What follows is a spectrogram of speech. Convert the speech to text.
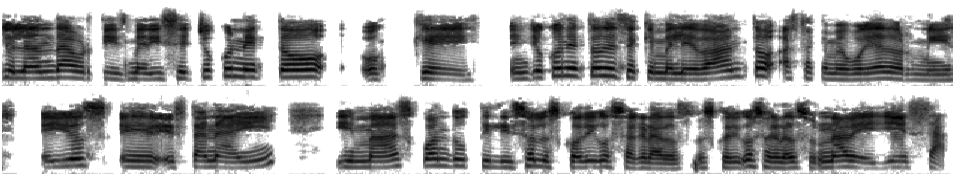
Yolanda Ortiz me dice, yo conecto, ok, yo conecto desde que me levanto hasta que me voy a dormir. Ellos eh, están ahí y más cuando utilizo los códigos sagrados. Los códigos sagrados son una belleza,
